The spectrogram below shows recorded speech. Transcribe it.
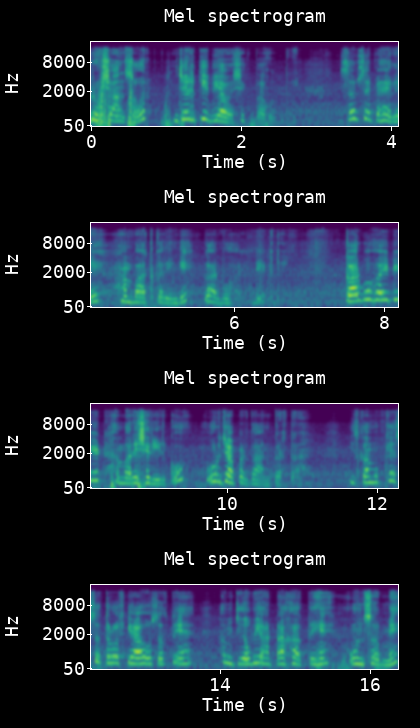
वृक्षांश और जल की भी आवश्यकता होती है। सबसे पहले हम बात करेंगे कार्बोहाइड्रेट की। कार्बोहाइड्रेट हमारे शरीर को ऊर्जा प्रदान करता है। इसका मुख्य स्रोत क्या हो सकते हैं? हम जो भी आटा खाते हैं, उन सब में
